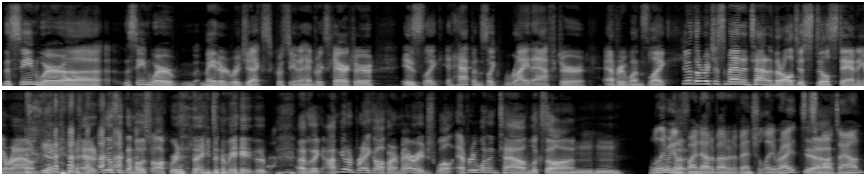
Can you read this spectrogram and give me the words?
the scene where uh, the scene where Maynard rejects Christina Hendricks' character is like it happens like right after everyone's like, "You're the richest man in town," and they're all just still standing around. Yeah, yeah. and it feels like the most awkward thing to me. I was like, "I'm gonna break off our marriage while everyone in town looks on." hmm well, they were going to but- find out about it eventually, right? It's a Yeah. small town.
